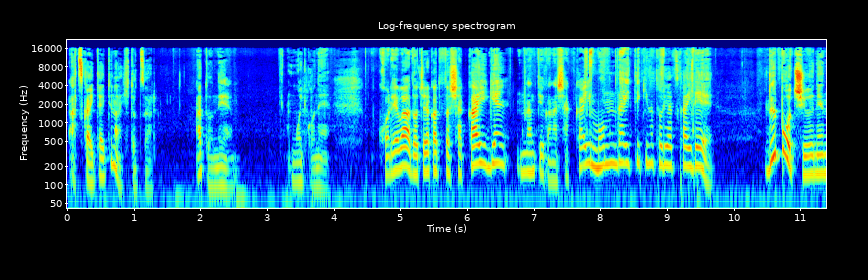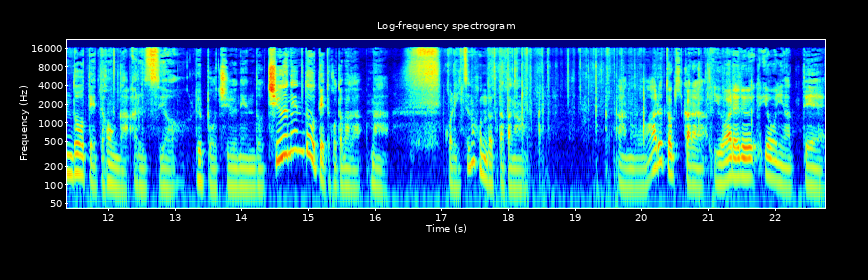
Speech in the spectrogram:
扱いたいっていうのは一つある。あとね、もう一個ね、これはどちらかというと社会現、なんていうかな、社会問題的な取り扱いで、ルポ中年童貞って本があるんですよ。ルポ中年童、中年童貞って言葉が、まあ、これいつの本だったかな。あの、ある時から言われるようになって、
